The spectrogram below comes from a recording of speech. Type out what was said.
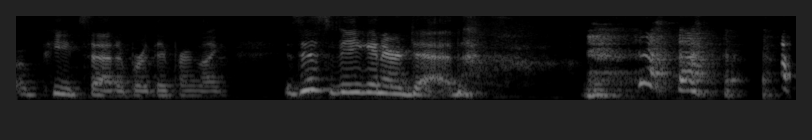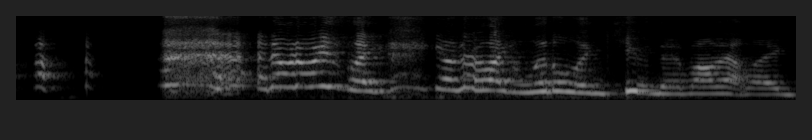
a, a pizza at a birthday party, like, is this vegan or dead? and I would always like, you know, they're like little and cute and they have all that like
